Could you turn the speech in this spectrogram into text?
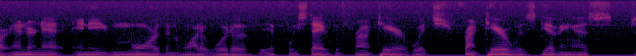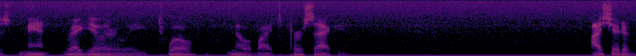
our internet any more than what it would have if we stayed with Frontier, which Frontier was giving us just man regularly 12 millibytes per second. I should have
